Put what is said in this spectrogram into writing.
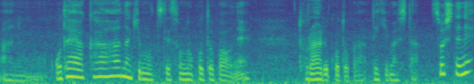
あの穏やかな気持ちでその言葉をね捉えることができました。そしてね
